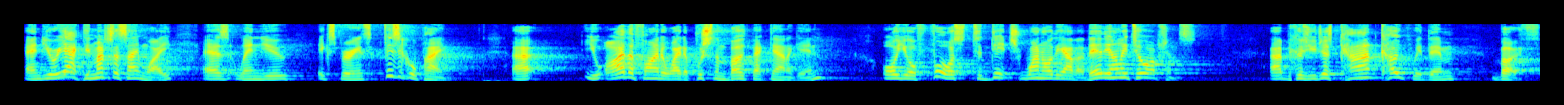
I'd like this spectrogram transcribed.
And you react in much the same way as when you experience physical pain. Uh, you either find a way to push them both back down again, or you're forced to ditch one or the other. They're the only two options uh, because you just can't cope with them both.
